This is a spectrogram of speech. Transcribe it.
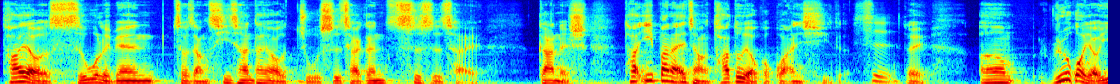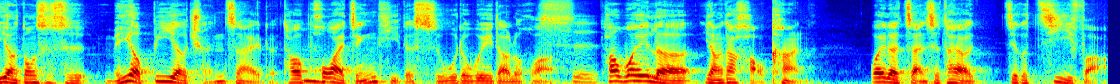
它有食物里边就讲西餐，它有主食材跟次食材 garnish。它一般来讲，它都有个关系的。是对，嗯，如果有一样东西是没有必要存在的，它会破坏整体的食物的味道的话，是它为了让它好看，为了展示它有这个技法，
